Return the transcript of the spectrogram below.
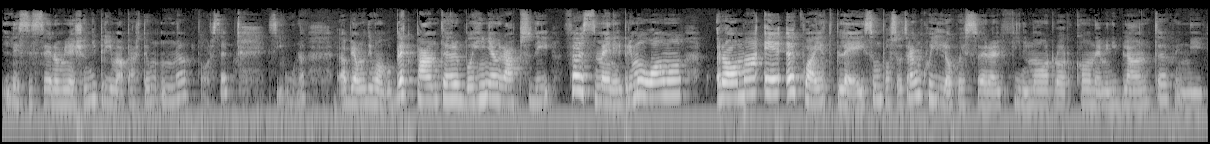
le stesse nomination di prima, a parte una, forse, sì, una. Abbiamo di nuovo Black Panther, Bohemian Rhapsody, First Man, il primo uomo, Roma e A Quiet Place, un posto tranquillo, questo era il film horror con Emily Blunt, quindi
